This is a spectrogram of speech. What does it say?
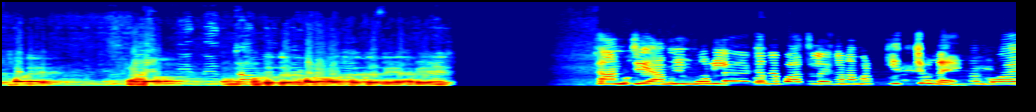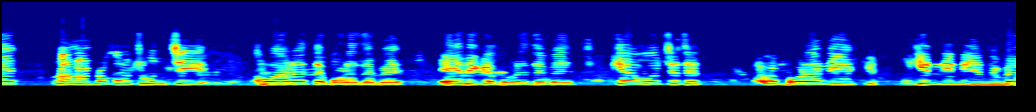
স্থানে প্রণাম এবং ছোটদের ভালোবাসা জানিয়ে আমি আমি মরলে এখানে বাঁচলে এখানে আমার কিচ্ছু নেই। ভয় নানান রকম শুনছি, খোয়ারেতে ভরে দেবে, এইদিকে ভরে দেবে। কেউ বলছে যে, ভরে নিয়ে কিডনি নিয়ে নেবে,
